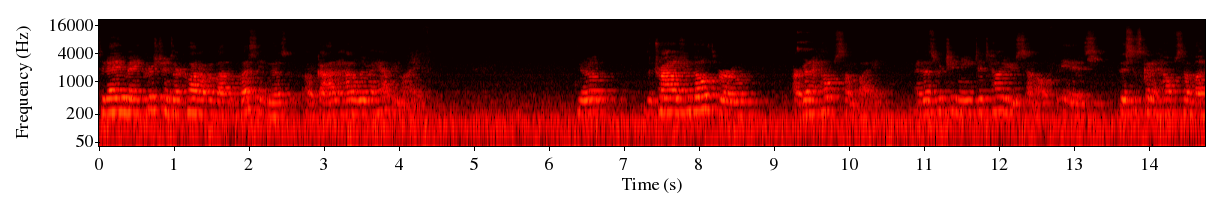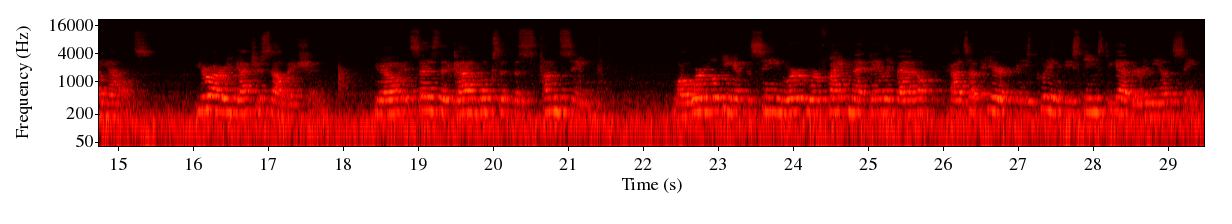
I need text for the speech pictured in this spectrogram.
Today, many Christians are caught up about the blessings of God and how to live a happy life. You know, the trials you go through are going to help somebody. And that's what you need to tell yourself is, this is going to help somebody else. You already got your salvation. You know, it says that God looks at the unseen. While we're looking at the scene, we're, we're fighting that daily battle. God's up here and he's putting these things together in the unseen.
